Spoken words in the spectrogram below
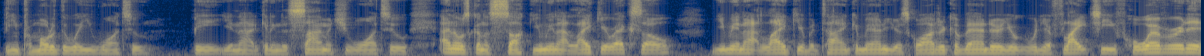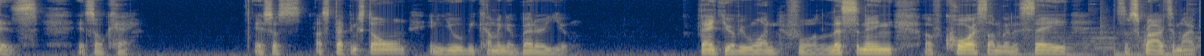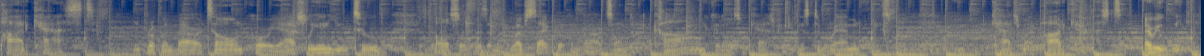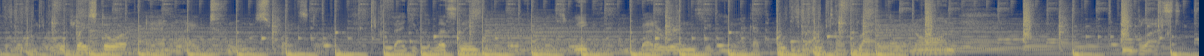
being promoted the way you want to be. You're not getting the assignment you want to. I know it's going to suck. You may not like your XO You may not like your battalion commander, your squadron commander, your, your flight chief, whoever it is. It's okay. It's just a stepping stone in you becoming a better you. Thank you, everyone, for listening. Of course, I'm going to say Subscribe to my podcast, Brooklyn Baritone, Corey Ashley, and YouTube. Also, visit my website, brooklynbaritone.com. You could also catch me on Instagram and Facebook. You can catch my podcasts every week on Google Play Store and iTunes Play Store. Thank you for listening. We'll next week. veterans. You know, I got the Brooklyn Baritone flag going on. Be blessed.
